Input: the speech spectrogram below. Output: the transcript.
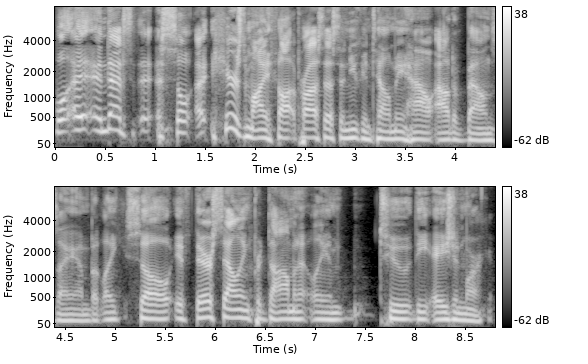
Well, and that's so. Uh, here's my thought process, and you can tell me how out of bounds I am. But like, so if they're selling predominantly to the Asian market,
